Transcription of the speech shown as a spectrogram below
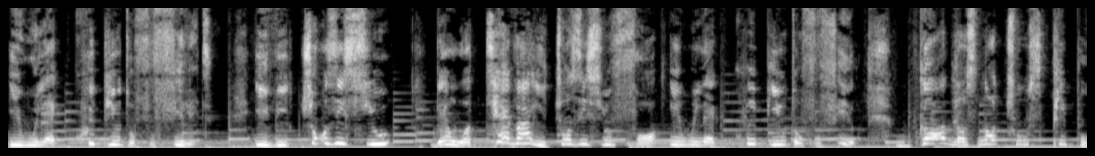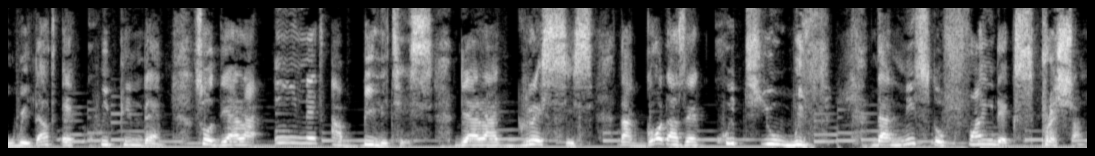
He will equip you to fulfill it. If He chooses you, then whatever He chooses you for, He will equip you to fulfill. God does not choose people without equipping them. So there are innate abilities, there are graces that God has equipped you with that needs to find expression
